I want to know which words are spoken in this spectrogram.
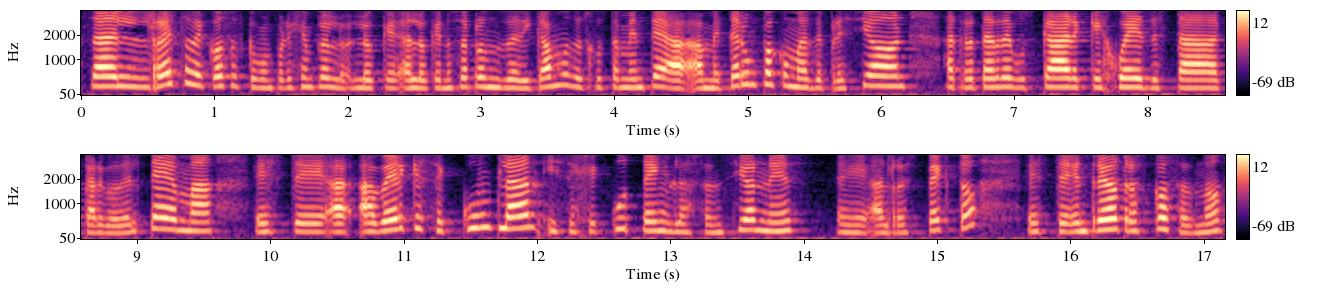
O sea, el resto de cosas, como por ejemplo lo, lo que, a lo que nosotros nos dedicamos, es justamente a, a, meter un poco más de presión, a tratar de buscar qué juez está a cargo del tema, este, a, a ver que se cumplan y se ejecuten las sanciones eh, al respecto, este, entre otras cosas, ¿no?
